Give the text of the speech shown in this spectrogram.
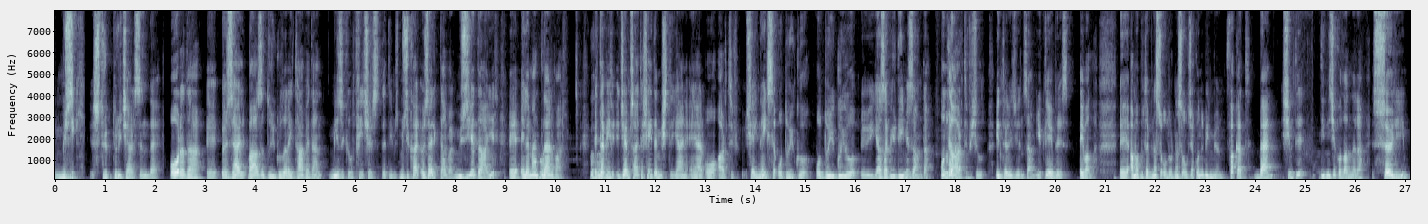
müzik strüktürü içerisinde orada e, özel bazı duygulara hitap eden musical features dediğimiz müzikal özellikler var. Müziğe dair e, elementler var. E tabii Cem Say'da şey demişti yani eğer o artif şey neyse o duygu, o duyguyu e, yazabildiğimiz anda onu da Tabii. artificial intelligence'a yükleyebiliriz. Eyvallah. E, ama bu tabii nasıl olur, nasıl olacak onu bilmiyorum. Fakat ben şimdi dinleyecek olanlara söyleyeyim.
